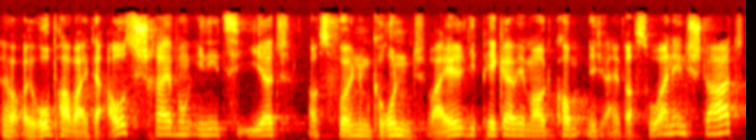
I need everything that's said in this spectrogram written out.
europaweite Ausschreibung initiiert, aus folgendem Grund, weil die Pkw-Maut kommt nicht einfach so an den Start,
